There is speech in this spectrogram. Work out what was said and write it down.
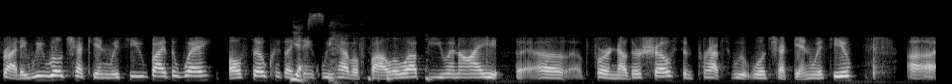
Friday. We will check in with you, by the way, also, because I Yes. think we have a follow up, you and I, uh, for another show. So perhaps we'll, we'll check in with you. Uh,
